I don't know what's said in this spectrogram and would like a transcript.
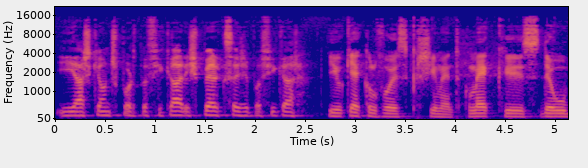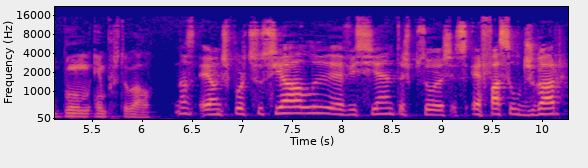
e acho que é um desporto para ficar e espero que seja para ficar. E o que é que levou a esse crescimento? Como é que se deu o boom em Portugal? É um desporto social, é viciante, as pessoas é fácil de jogar.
